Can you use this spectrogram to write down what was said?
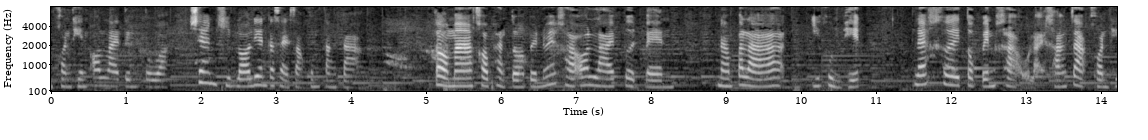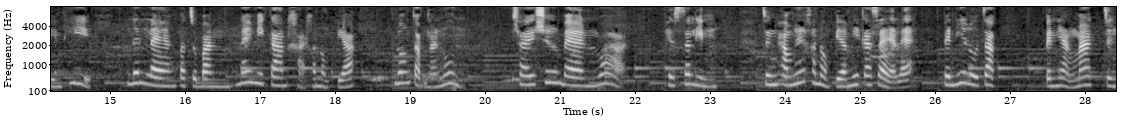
ำคอนเทนต์ออนไลน์เต็มตัว เช่น คลิปล้อเลียนกระแสสังคมต่าง ต่อมาเขาผ่านตัวเป็นแม่ค้าออนไลน์เปิดแบรนด์น้ำปลาอีขุนเพชร และเคยตกเป็นข่าวหลายครั้งจากคอนเทนต์ที่เล่นแรงปัจจุบันได้มีการขายขนมเปี๊ยะร่วมกับนานุ่น ใช้ชื่อแบรนด์ว่าเพชรลิน จึงทำให้ขนมเปี๊ยะมีกระแสและเป็นที่รู้จักเป็นอย่างมากจึง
